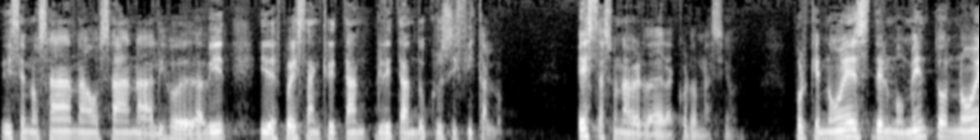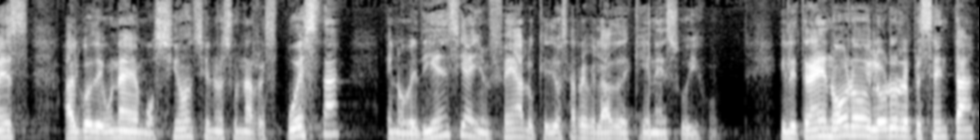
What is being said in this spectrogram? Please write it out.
Dicen Osana, Osana al hijo de David y después están gritando, crucifícalo. Esta es una verdadera coronación, porque no es del momento, no es algo de una emoción, sino es una respuesta en obediencia y en fe a lo que Dios ha revelado de quién es su Hijo. Y le traen oro, el oro representa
